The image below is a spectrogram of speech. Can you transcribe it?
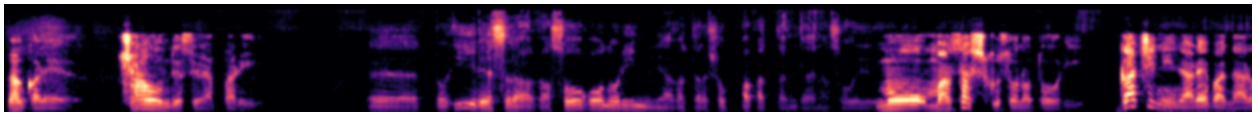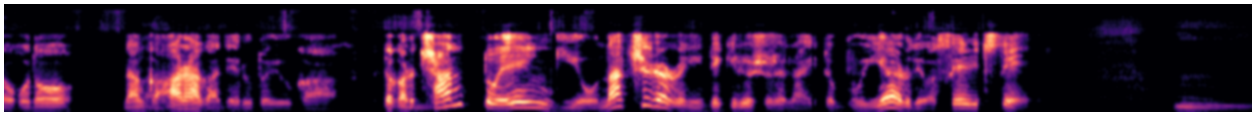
なんかね、ちゃうんですよ、やっぱり。えーっと、いいレスラーが総合のリングに上がったらしょっぱかったみたいな、そういう。もうまさしくその通り。ガチになればなるほど、なんかあらが出るというか、だからちゃんと演技をナチュラルにできる人じゃないと VR では成立せん。うん、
